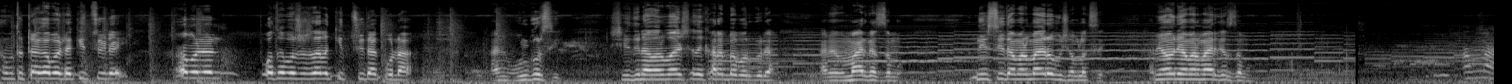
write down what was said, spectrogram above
আমার তো টাকা পয়সা কিচ্ছুই নাই। আমার পথে বসে ছাড়া কিচ্ছুই থাকব না। আমি ভুল করছি। সেদিন আমার মায়ের সাথে খারাপ ব্যবহার করে আমি আমার মায়ের কাছে যাব। নিশ্চিত আমার মায়ের অভিশাপ লাগছে। আমি এমনি আমার মায়ের কাছে যাব। আম্মা,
